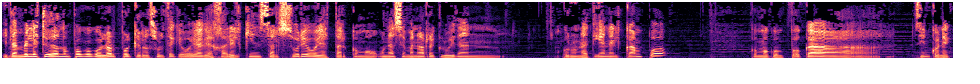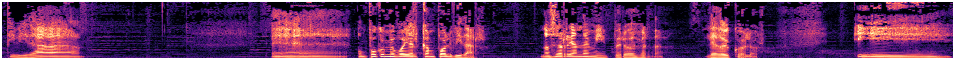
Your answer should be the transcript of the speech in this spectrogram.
Y también le estoy dando un poco color porque resulta que voy a viajar el 15 al sur y voy a estar como una semana recluida con una tía en el campo, como con poca, sin conectividad. Eh, un poco me voy al campo a olvidar. No se rían de mí, pero es verdad. Le doy color. Y.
